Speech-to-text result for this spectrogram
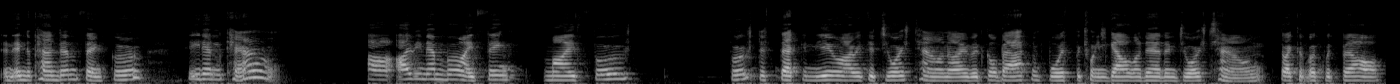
an independent thinker. He didn't care. Uh, I remember, I think, my first first or second year I was at Georgetown, I would go back and forth between Gallaudet and Georgetown so I could work with Bill.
